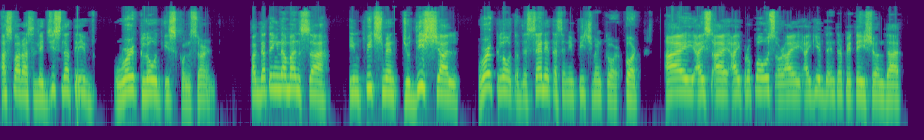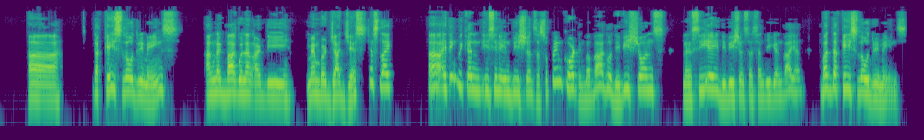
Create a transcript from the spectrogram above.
as far as legislative workload is concerned. Pagdating naman sa impeachment judicial workload of the Senate as an impeachment court, I, I, I propose or I, I give the interpretation that uh, the caseload remains. Ang nagbago lang are the member judges, just like uh, I think we can easily envision sa Supreme Court, nagbabago, divisions ng CA, divisions sa Sandigan Bayan, but the caseload remains.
